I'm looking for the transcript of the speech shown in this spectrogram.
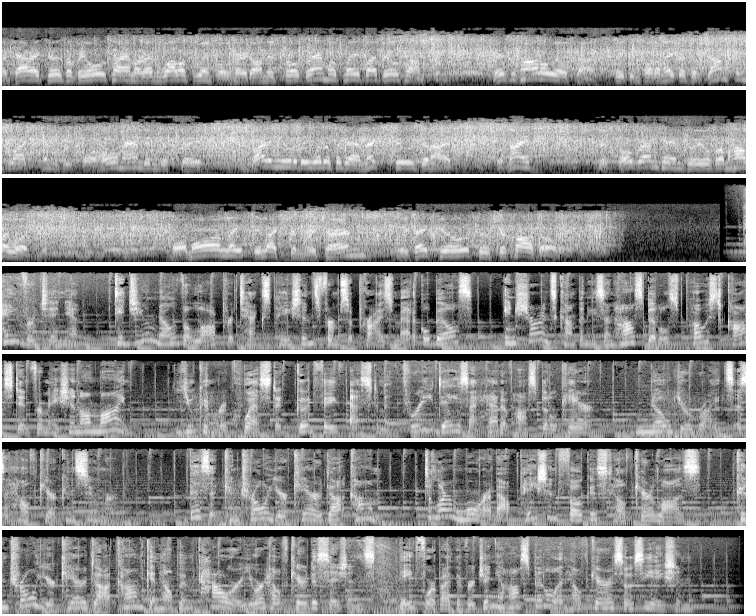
The characters of the old timer and Wallace Wimple heard on this program were played by Bill Thompson. This is Harlow Wilcox speaking for the makers of Johnson's Wax Finishes for Home and Industry, inviting you to be with us again next Tuesday night. Good night. This program came to you from Hollywood. For more late election returns, we take you to Chicago. Hey, Virginia, did you know the law protects patients from surprise medical bills? Insurance companies and hospitals post cost information online. You can request a good faith estimate three days ahead of hospital care. Know your rights as a healthcare consumer. Visit controlyourcare.com to learn more about patient focused healthcare laws. ControlYourCare.com can help empower your healthcare decisions. Paid for by the Virginia Hospital and Healthcare Association.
